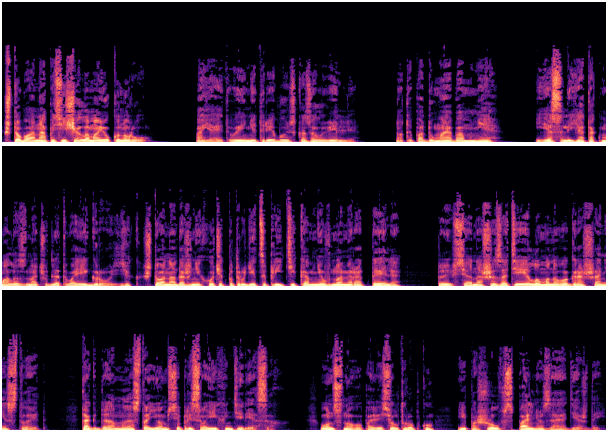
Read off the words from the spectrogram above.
чтобы она посещала мою конуру. «А я этого и не требую», — сказал Вилли. «Но ты подумай обо мне. Если я так мало значу для твоей Грозик, что она даже не хочет потрудиться прийти ко мне в номер отеля, то и вся наша затея ломаного гроша не стоит. Тогда мы остаемся при своих интересах». Он снова повесил трубку и пошел в спальню за одеждой.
